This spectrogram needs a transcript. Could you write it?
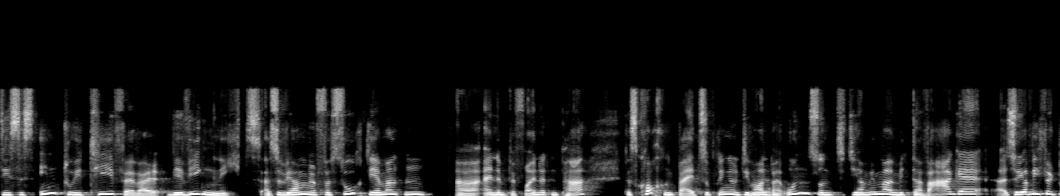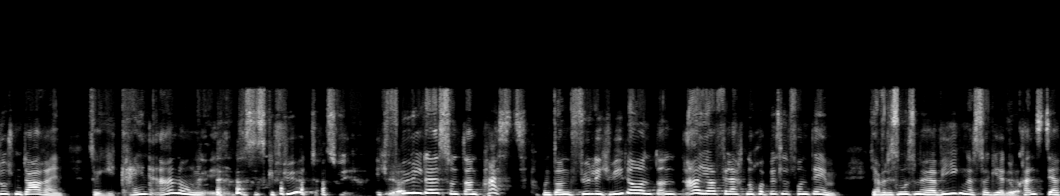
dieses Intuitive, weil wir wiegen nichts. Also wir haben ja versucht, jemanden äh, einem befreundeten Paar das Kochen beizubringen und die waren ja. bei uns und die haben immer mit der Waage, also ja, wie viel duschen da rein? Sag ich, keine Ahnung, das ist geführt. Also ich ja. fühle das und dann passt's. Und dann fühle ich wieder und dann, ah ja, vielleicht noch ein bisschen von dem. Ja, aber das muss man ja wiegen. Dann sage ich, ja, ja, du kannst ja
